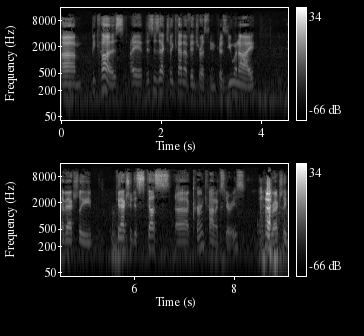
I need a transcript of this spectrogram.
um, because I, this is actually kind of interesting because you and I have actually can actually discuss uh, current comic series. We're actually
